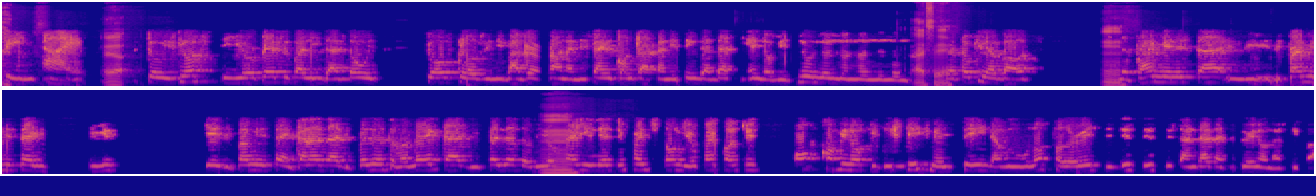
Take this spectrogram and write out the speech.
same time. Yeah. So it's not the European Super League that's done with 12 clubs in the background and they sign contract and they think that that's the end of it. No, no, no, no, no, no. no. I see. We're talking about mm. the prime minister in the, the prime minister in the UK, the prime minister in Canada, the president of America, the president of the mm. European Union, different strong European countries, all coming up with a statement saying that we will not tolerate this, this, this, and that that is going on at FIFA.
